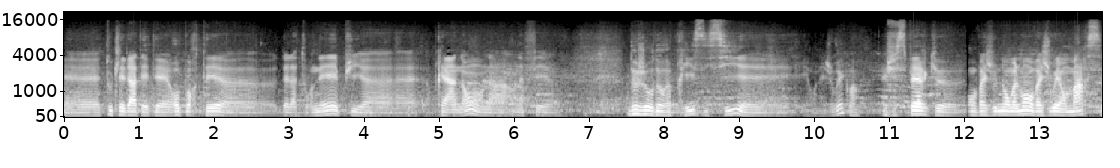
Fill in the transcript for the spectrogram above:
Euh, toutes les dates étaient reportées euh, de la tournée et puis après un an, on a, on a fait deux jours de reprise ici et, on a joué quoi. J'espère que on va jouer. Normalement, on va jouer en mars,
